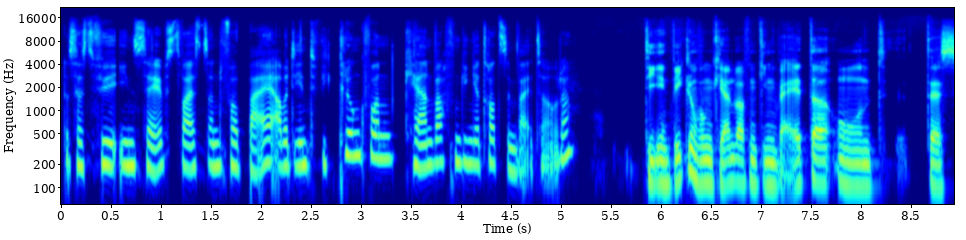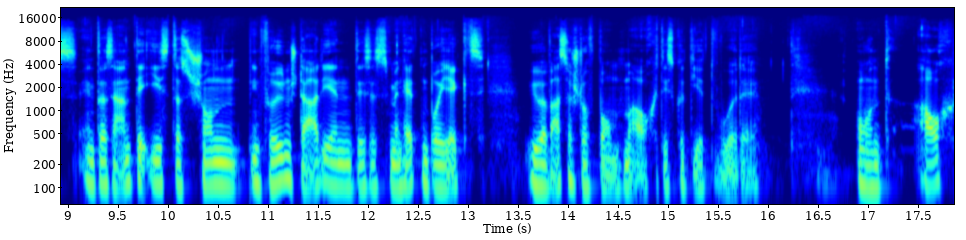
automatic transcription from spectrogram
Das heißt, für ihn selbst war es dann vorbei, aber die Entwicklung von Kernwaffen ging ja trotzdem weiter, oder? Die Entwicklung von Kernwaffen ging weiter und das Interessante ist, dass schon in frühen Stadien dieses Manhattan-Projekts über Wasserstoffbomben auch diskutiert wurde. Und auch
